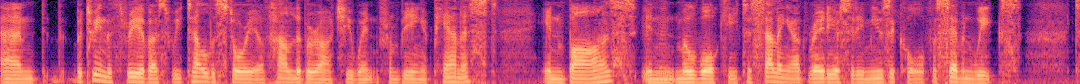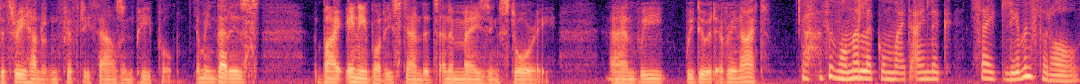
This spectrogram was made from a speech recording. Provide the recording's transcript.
And th- between the three of us, we tell the story of how Liberace went from being a pianist in bars in mm-hmm. Milwaukee to selling out Radio City Music Hall for seven weeks to 350,000 people. I mean, that is, by anybody's standards, an amazing story. And we, we do it every night. Ja, so wonderlik om uiteindelik sy lewensverhaal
